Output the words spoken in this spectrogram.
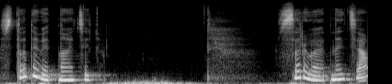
119. Серветниця.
